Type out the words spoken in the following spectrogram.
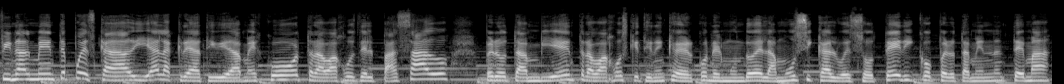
Finalmente, pues cada día la creatividad mejor, trabajos del pasado, pero también trabajos que tienen que ver con el mundo de la música, lo esotérico, pero también el tema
